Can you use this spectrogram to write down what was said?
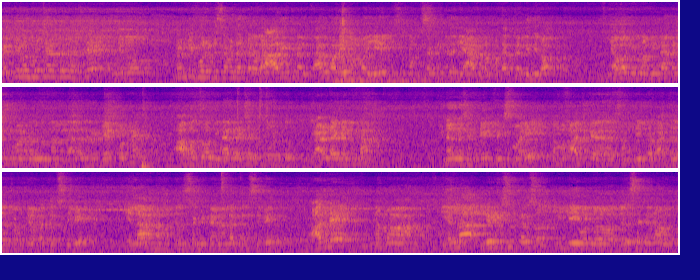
ಪ್ರತಿಯೊಂದು ವಿಚಾರದಲ್ಲಿ ಅಷ್ಟೇ, ನೀವು ಟ್ವೆಂಟಿ ಫೋರ್ ಇಂಟು ಸೆವೆನ್ ಅಂತಾರಲ್ಲ, ಆ ರೀತಿ ಅಲ್ಲಿ ಕಾಲ್ ಮಾಡಿ ನಮ್ಮ ಏನು ನಮ್ಮ ಸಂಘಟನೆಯಲ್ಲಿ ಯಾರು ನಮ್ಮ ಪದಕಲ್ಲಿ ಇದ್ದೀರೋ ಯಾವಾಗ ನಾವು ಇನಾಗ್ರೇಷನ್ ಮಾಡಿರೋದು ನಾವು ಯಾವ್ದಾದ್ರು ಡೇಟ್ ಕೊಟ್ಟರೆ ಆವತ್ತು ಒಂದು ಇನಾಗ್ರೇಷನ್ ದೊಡ್ಡ ಗ್ರ್ಯಾಂಡ್ ಆಗಿ ಅದನ್ನು ಇನಾಗ್ರೇಷನ್ ಡೇಟ್ ಫಿಕ್ಸ್ ಮಾಡಿ ನಮ್ಮ ರಾಜ್ಯ ಸಮಿತಿಯಿಂದ ರಾಜ್ಯದ ಕಮಿಟಿಯವ್ರನ್ನ ಕರೆಸ್ತೀವಿ. ಎಲ್ಲ ನಮ್ಮ ಕೆಲಸ ಸಂಘಟನೆಗಳನ್ನೆಲ್ಲ ಕರೆಸ್ತೀವಿ. ಆದರೆ ನಮ್ಮ ಎಲ್ಲ ಲೀಡರ್ಸು ಕರೆಸು ಇಲ್ಲಿ ಒಂದು ಕೆಲಸನ ಅವತ್ತು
